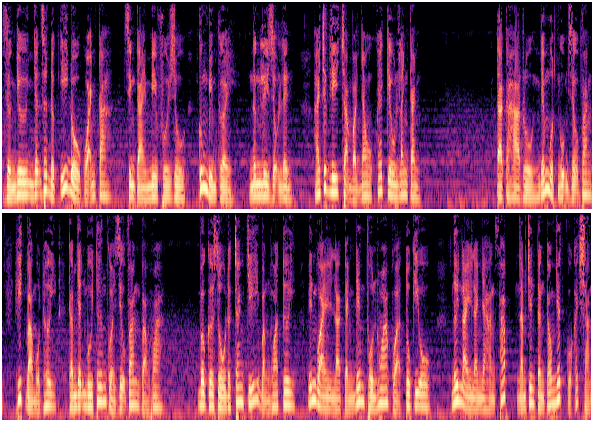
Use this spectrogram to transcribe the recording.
Dường như nhận ra được ý đồ của anh ta, Shinkai Mifuju cũng mỉm cười, Nâng ly rượu lên. Hai chiếc ly chạm vào nhau khét kêu lanh canh. Takaharu nhấm một ngụm rượu vang, Hít vào một hơi, Cảm nhận mùi thơm của rượu vang và hoa. Bầu cửa sổ được trang trí bằng hoa tươi, Bên ngoài là cảnh đêm phồn hoa của Tokyo. Nơi này là nhà hàng Pháp, nằm trên tầng cao nhất của khách sạn.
